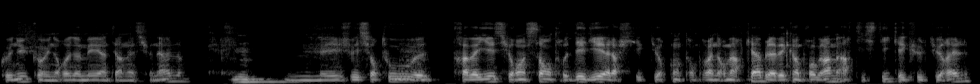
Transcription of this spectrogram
connus, qui ont une renommée internationale. Mm. Mais je vais surtout travailler sur un centre dédié à l'architecture contemporaine remarquable avec un programme artistique et culturel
